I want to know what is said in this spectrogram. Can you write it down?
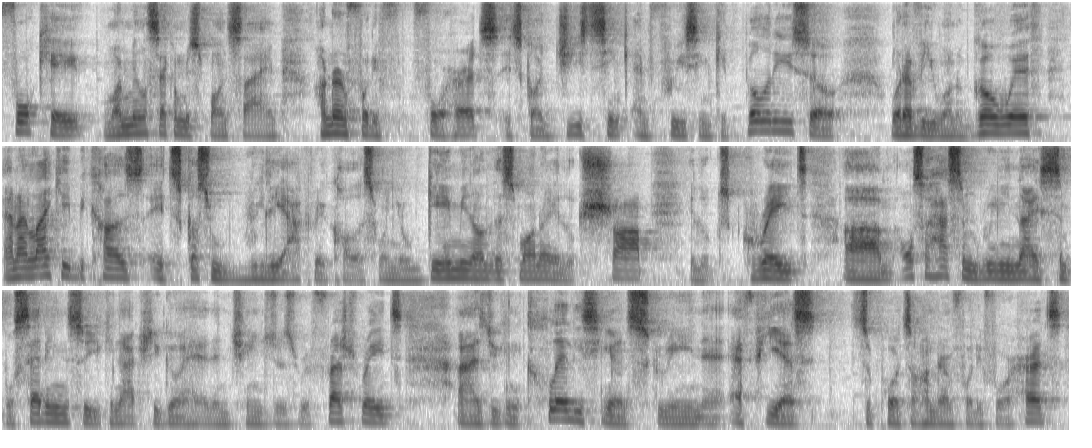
4K, 1 millisecond response time, 144 hertz. It's got G-Sync and FreeSync capabilities, so whatever you want to go with. And I like it because it's got some really accurate colors. When you're gaming on this monitor, it looks sharp, it looks great. Um, also has some really nice simple settings, so you can actually go ahead and change those refresh rates. As you can clearly see on screen, FPS supports 144 hertz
